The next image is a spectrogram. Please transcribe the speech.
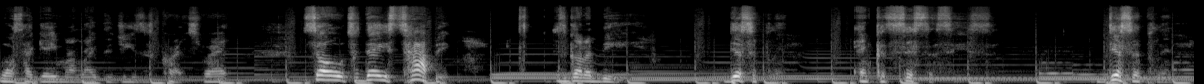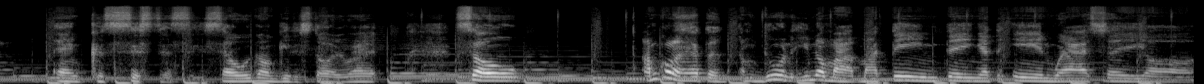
once I gave my life to Jesus Christ, right? So, today's topic is going to be discipline and consistencies. Discipline and consistency. So we're gonna get it started, right? So I'm gonna have to. I'm doing, you know, my my theme thing at the end where I say, uh,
